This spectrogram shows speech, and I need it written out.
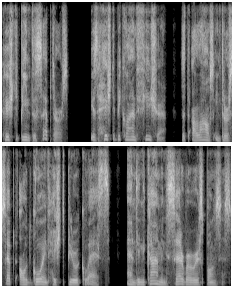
HTTP interceptors is a HTTP client feature that allows intercept outgoing HTTP requests and incoming server responses.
